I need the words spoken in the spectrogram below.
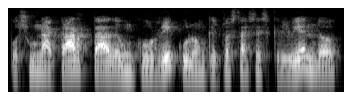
pues una carta de un currículum que tú estás escribiendo,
